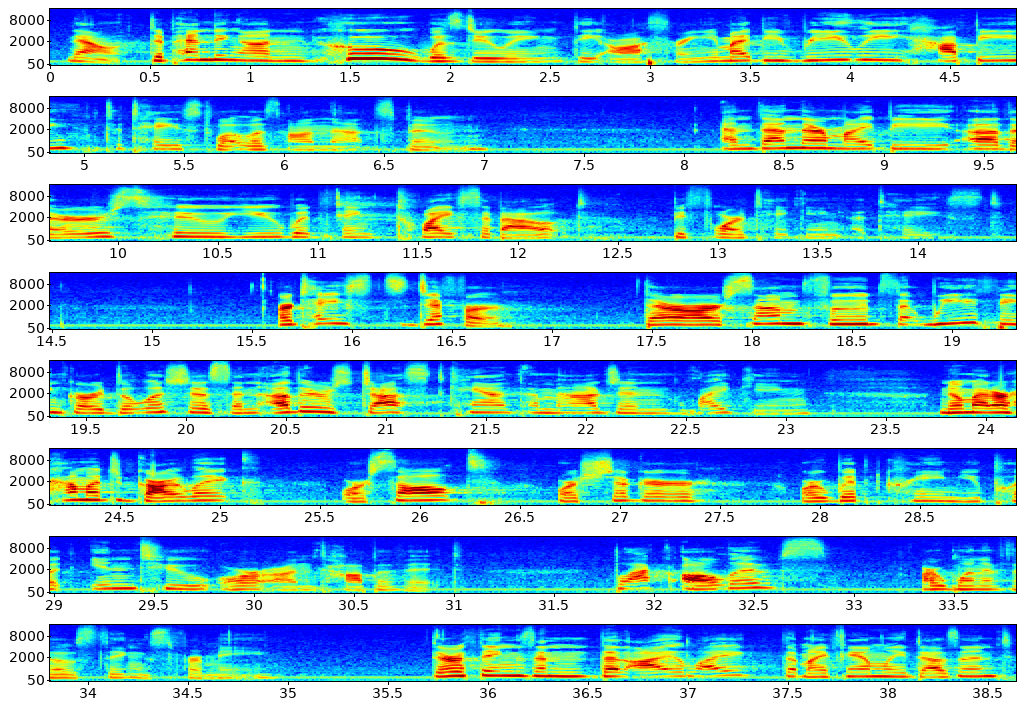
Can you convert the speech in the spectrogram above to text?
Now, depending on who was doing the offering, you might be really happy to taste what was on that spoon. And then there might be others who you would think twice about before taking a taste. Our tastes differ. There are some foods that we think are delicious and others just can't imagine liking, no matter how much garlic or salt or sugar or whipped cream you put into or on top of it. Black olives are one of those things for me. There are things in, that I like that my family doesn't,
